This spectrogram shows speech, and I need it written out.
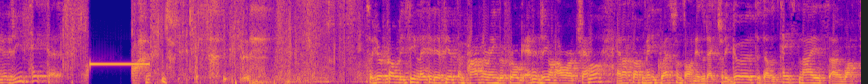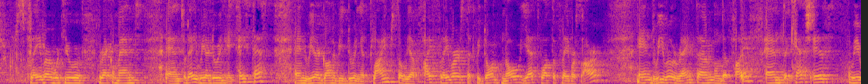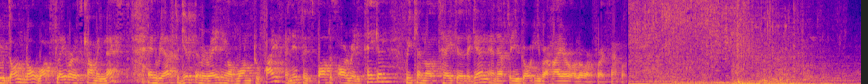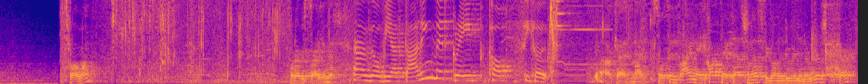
Energy taste test. You've probably seen lately that we have been partnering with Rogue Energy on our channel, and I've got many questions on: Is it actually good? Does it taste nice? Uh, what flavor would you recommend? And today we are doing a taste test, and we are going to be doing it blind. So we have five flavors that we don't know yet what the flavors are, and we will rank them on the five. And the catch is we don't know what flavor is coming next, and we have to give them a rating of one to five. And if a spot is already taken, we cannot take it again and have to go either higher or lower, for example. Throw one. What are we starting with? Uh, so we are starting with grape popsicle. Okay, nice. So since I'm a cocktail fashionist, we're going to do it in a real shaker.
